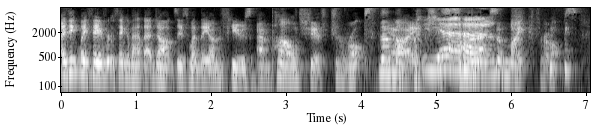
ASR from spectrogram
I think my favourite thing about that dance is when they unfuse and Pearl just drops the Yeah. mic. She Yeah. smirks and mic drops.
